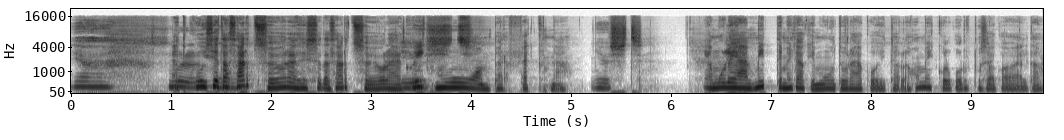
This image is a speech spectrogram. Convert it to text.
et kui seda särtsu ei ole, siis seda särtsu ei ole ja kõik Just. muu on perfektne. just. ja mul ei jäänud mitte midagi muud üle, kui talle hommikul kurbusega öelda,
